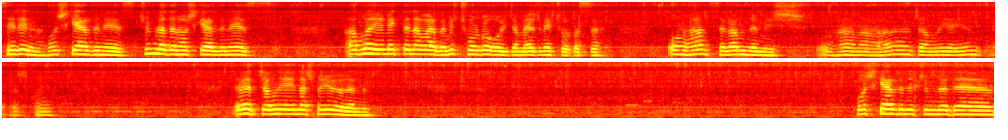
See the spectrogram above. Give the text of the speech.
Serin hoş geldiniz. Cümleden hoş geldiniz. Abla yemekte ne var demiş. Çorba koyacağım. Mercimek çorbası. Orhan selam demiş. Orhan'a canlı yayın açmayı. Evet canlı yayın açmayı öğrendim. Hoş geldiniz cümleden.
